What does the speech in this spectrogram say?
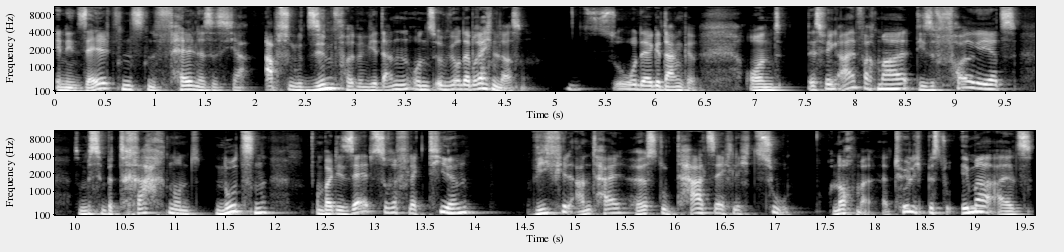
in den seltensten Fällen ist es ja absolut sinnvoll, wenn wir dann uns irgendwie unterbrechen lassen. So der Gedanke. Und deswegen einfach mal diese Folge jetzt so ein bisschen betrachten und nutzen, um bei dir selbst zu reflektieren, wie viel Anteil hörst du tatsächlich zu? Und nochmal, natürlich bist du immer als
